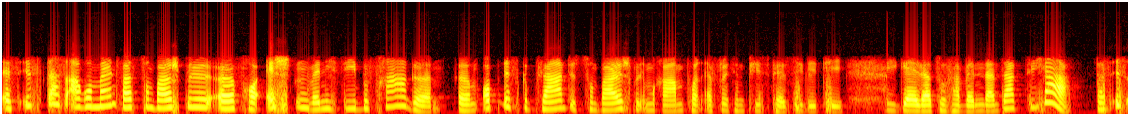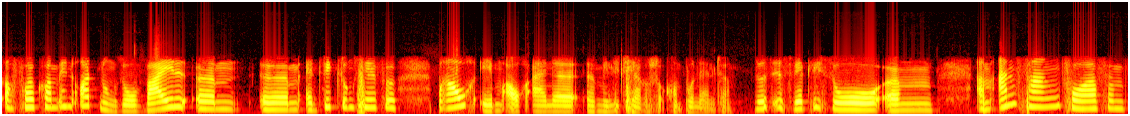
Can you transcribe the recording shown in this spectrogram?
es ist das Argument, was zum Beispiel äh, Frau Ashton, wenn ich sie befrage, ähm, ob es geplant ist, zum Beispiel im Rahmen von African Peace Facility die Gelder zu verwenden, dann sagt sie ja. Das ist auch vollkommen in Ordnung so, weil ähm, ähm, Entwicklungshilfe braucht eben auch eine äh, militärische Komponente. Das ist wirklich so. Ähm, am Anfang vor fünf,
